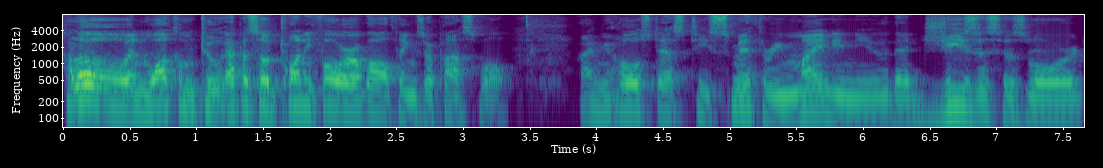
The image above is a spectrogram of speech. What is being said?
Hello, and welcome to episode 24 of All Things Are Possible. I'm your host, S.T. Smith, reminding you that Jesus is Lord.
